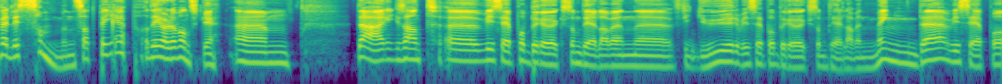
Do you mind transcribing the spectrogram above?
veldig sammensatt begrep, og det gjør det vanskelig. Um, det er, ikke sant eh, Vi ser på brøk som del av en eh, figur, vi ser på brøk som del av en mengde, vi ser på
